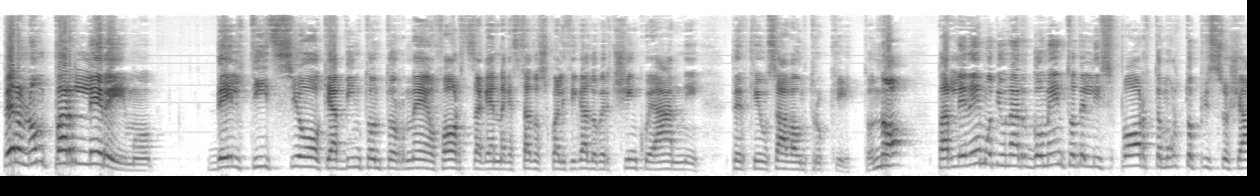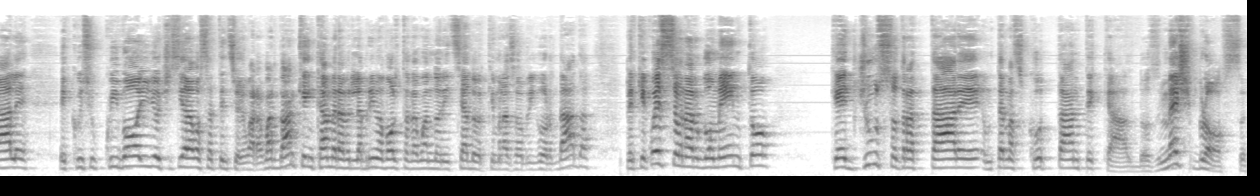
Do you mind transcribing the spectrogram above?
Però non parleremo del tizio che ha vinto un torneo Forzaken che è stato squalificato per 5 anni perché usava un trucchetto. No, parleremo di un argomento dell'esport molto più sociale e qui, su cui voglio ci sia la vostra attenzione. Guarda, guardo anche in camera per la prima volta da quando ho iniziato perché me la sono ricordata. Perché questo è un argomento che è giusto trattare, un tema scottante e caldo. Smash Bros.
